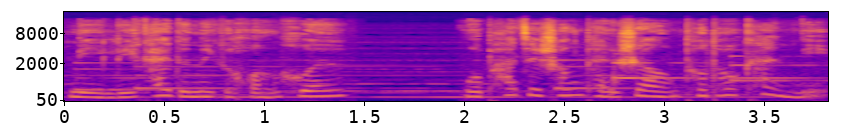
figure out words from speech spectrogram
你离开的那个黄昏，我趴在窗台上偷偷看你，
